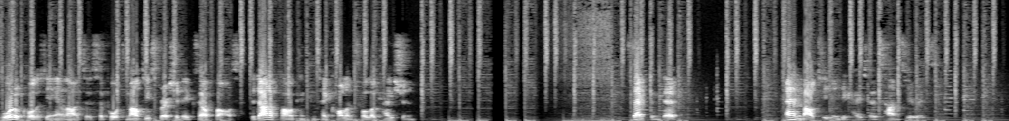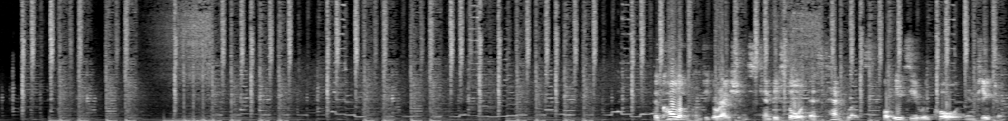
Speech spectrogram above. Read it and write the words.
Water Quality Analyzer supports multi-spreadsheet Excel files. The data file can contain columns for location, depth, and multi-indicator time series. The column configurations can be stored as templates for easy recall in future.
